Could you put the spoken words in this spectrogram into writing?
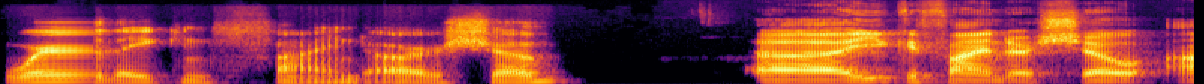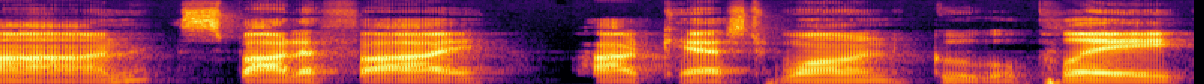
where they can find our show? Uh, you can find our show on Spotify, Podcast One, Google Play,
